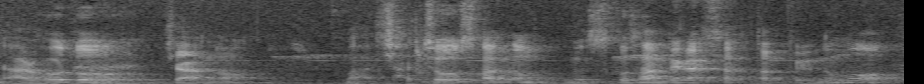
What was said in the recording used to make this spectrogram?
なるほど、はい、じゃあの、まあ、社長さんの息子さんでいらっしゃったというのも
